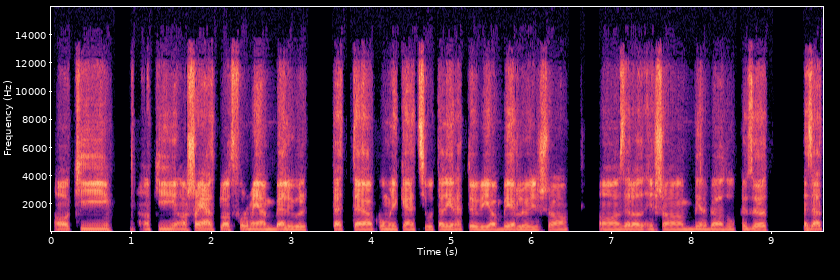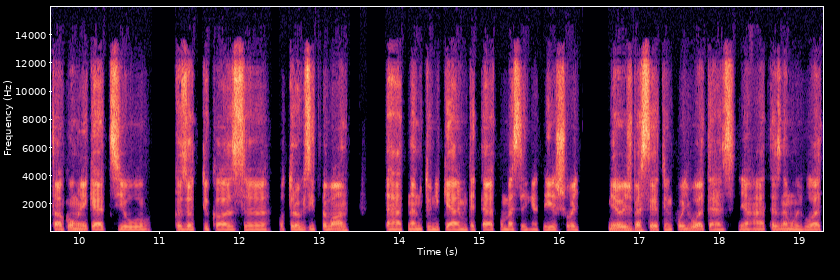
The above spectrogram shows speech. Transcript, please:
aki, aki a saját platformján belül tette a kommunikációt elérhetővé a bérlő és a, az elad, és a bérbeadó között, ezáltal a kommunikáció közöttük az ott rögzítve van, tehát nem tűnik el, mint egy telefonbeszélgetés, hogy miről is beszéltünk, hogy volt ez? Ja, hát ez nem úgy volt,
